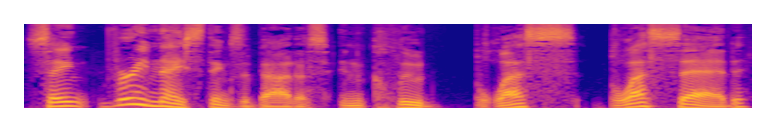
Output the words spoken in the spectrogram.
saying very nice things about us, include Bless Blessed,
